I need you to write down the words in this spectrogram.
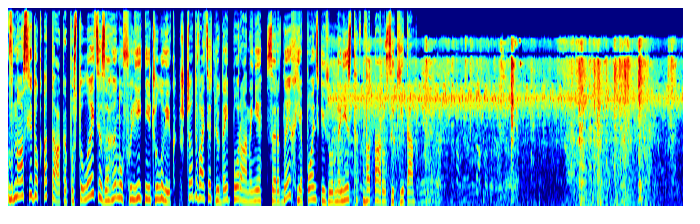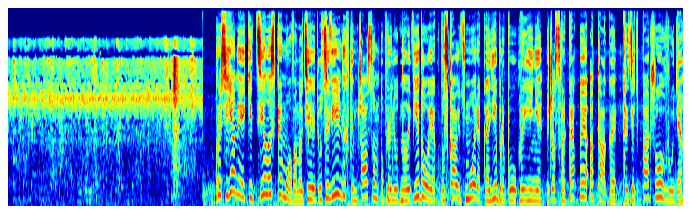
Внаслідок атаки по столиці загинув літній чоловік. Ще 20 людей поранені. Серед них японський журналіст Ватару Секіта. Росіяни, які цілеспрямовано цілять у цивільних, тим часом оприлюднили відео, як пускають з моря калібри по Україні. Під час ракетної атаки 31 грудня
